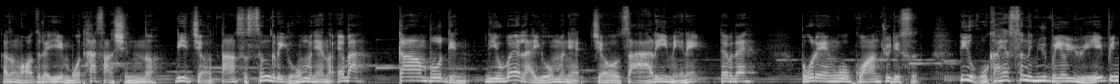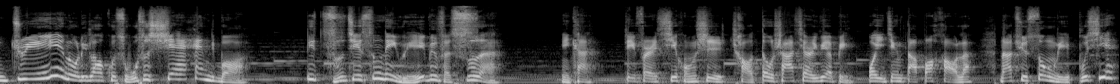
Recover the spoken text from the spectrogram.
这个伢子呢也莫太伤心了，你就当是送给你岳母娘了，要不讲不定你未来岳母娘就在里面呢，对不对？不过呢，我关注的是你何解要送你女朋友月饼卷咯？你脑壳是何是想的吧？你直接送点月饼会死啊？你看这份西红柿炒豆沙馅月饼，我已经打包好了，拿去送礼不谢。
